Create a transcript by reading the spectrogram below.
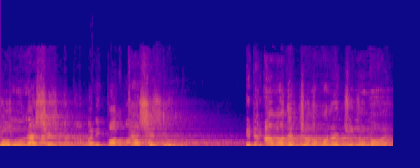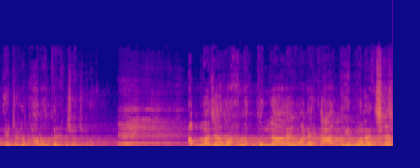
যমুনা মানে পদ্মা সেতু। এটা আমাদের জনগণের জন্য নয়, এটা ভারতের জন্য। আব্বাজান রহমতুল্লাহ আলী অনেক আগেই বলেছেন,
